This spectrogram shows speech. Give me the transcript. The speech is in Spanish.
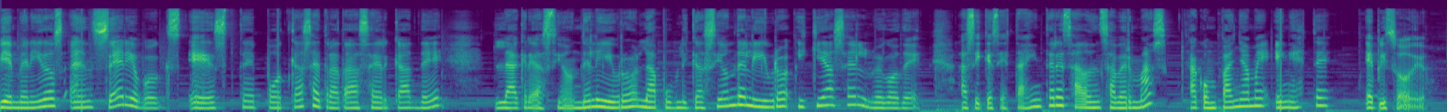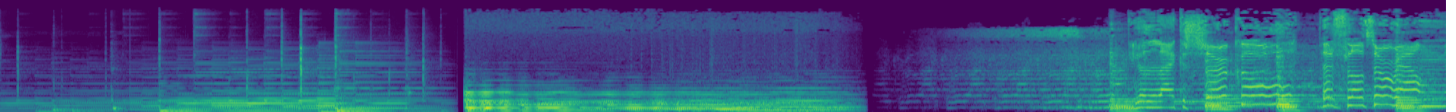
Bienvenidos a En Serio Books. Este podcast se trata acerca de la creación de libro, la publicación de libro y qué hacer luego de. Así que si estás interesado en saber más, acompáñame en este episodio. You're like a circle that around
